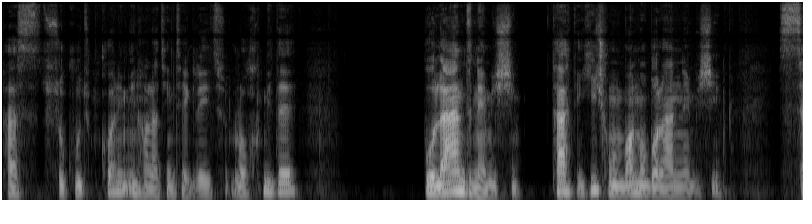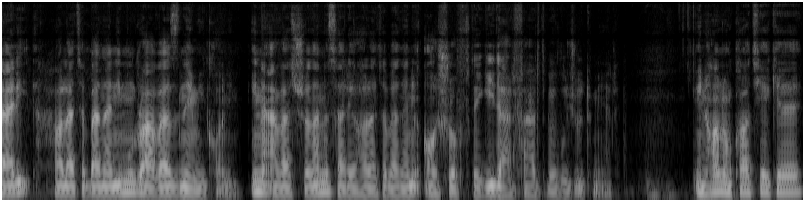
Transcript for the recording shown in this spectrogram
پس سکوت می‌کنیم این حالت اینتگریت رخ میده. بلند نمیشیم. تحت هیچ عنوان ما بلند نمیشیم. سریع حالت بدنیمون رو عوض نمی کنیم. این عوض شدن سریع حالت بدنی آشفتگی در فرد به وجود میاره. اینها نکاتیه که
